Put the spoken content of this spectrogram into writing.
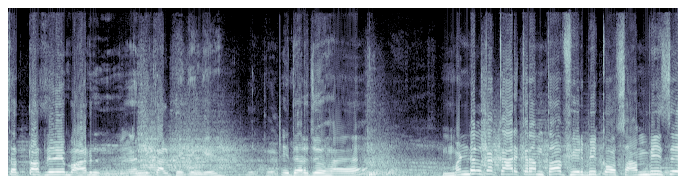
सत्ता से बाहर निकाल फेंकेंगे। इधर जो है मंडल का कार्यक्रम था फिर भी कौसाम्बी से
